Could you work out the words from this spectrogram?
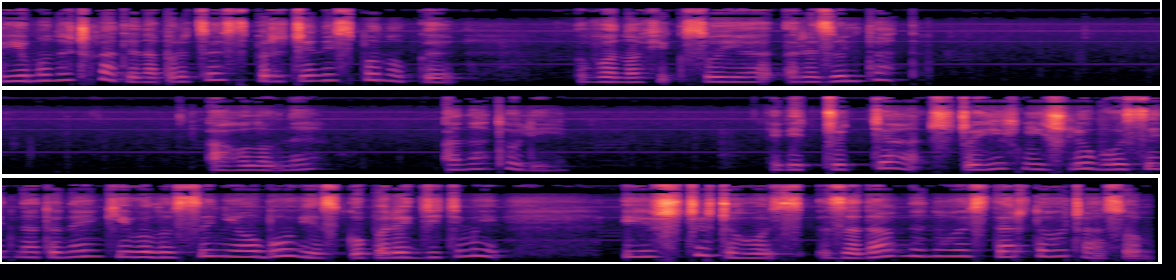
Йому не чхати на процес причини спонуки. Воно фіксує результат. А головне Анатолій. Відчуття, що їхній шлюб висить на тоненькій волосині обов'язку перед дітьми і ще чогось задавненого і стертого часом,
